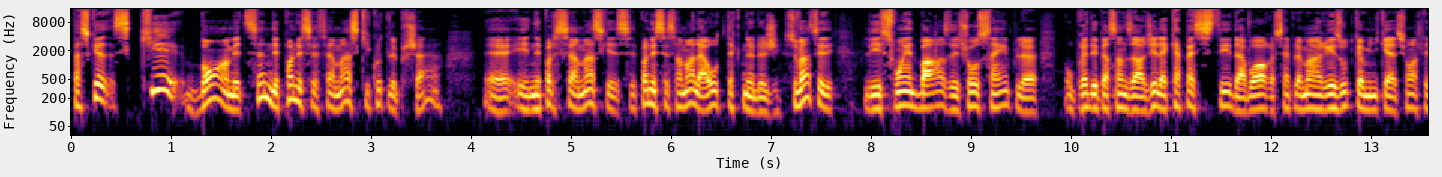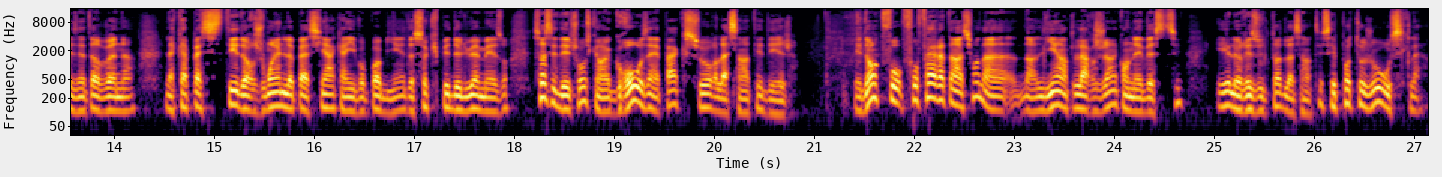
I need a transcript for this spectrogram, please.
parce que ce qui est bon en médecine n'est pas nécessairement ce qui coûte le plus cher. Euh, et n'est pas nécessairement ce c'est pas nécessairement la haute technologie. Souvent c'est les soins de base, des choses simples euh, auprès des personnes âgées, la capacité d'avoir simplement un réseau de communication entre les intervenants, la capacité de rejoindre le patient quand il va pas bien, de s'occuper de lui à la maison. Ça c'est des choses qui ont un gros impact sur la santé des gens. Et donc, il faut, faut faire attention dans, dans le lien entre l'argent qu'on investit et le résultat de la santé. C'est pas toujours aussi clair.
